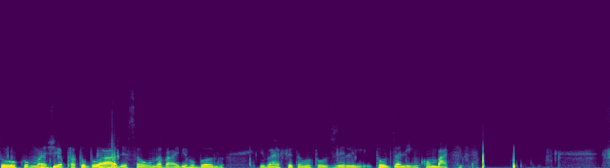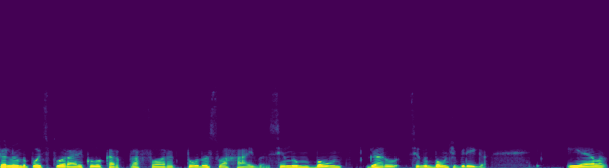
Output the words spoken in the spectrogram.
soco, magia para todo lado, e essa onda vai derrubando e vai afetando todos ali, todos ali em combate. Fernando pôde explorar e colocar para fora toda a sua raiva, sendo um bom garoto, sendo bom de briga. E ela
